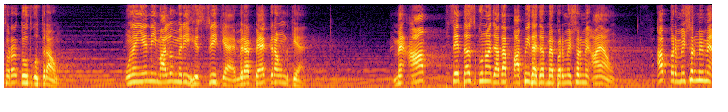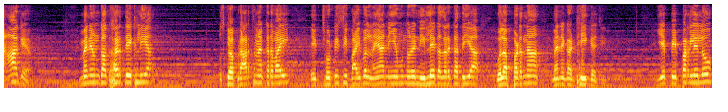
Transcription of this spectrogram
स्वर्गदूत उतरा हूँ। उन्हें यह नहीं मालूम मेरी हिस्ट्री क्या है, मेरा बैकग्राउंड क्या है। मैं आपसे दस गुना ज़्यादा पापी था जब मैं परमेश्वर में आया हूँ। अब परमेश्वर में मैं आ गया। मैंने उनका घर देख लिया, उसके बाद प्रार्थना करवाई, एक छोटी सी बाइबल, नया नियम उन्होंने नीले कलर का दिया, बोला, पढ़ना। मैंने कहा, ठीक है जी। ये पेपर ले लो,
